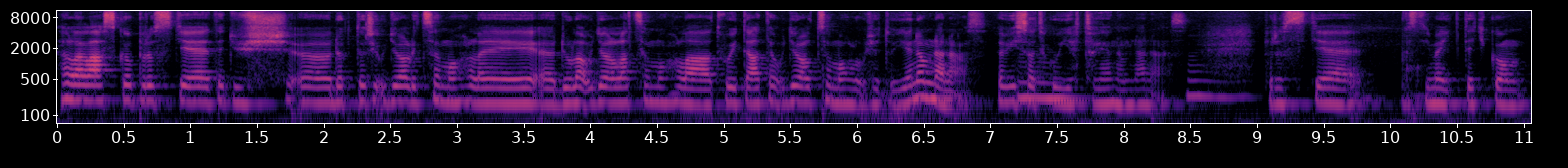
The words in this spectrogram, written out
hele lásko, prostě teď už uh, doktoři udělali, co mohli, uh, Dula udělala, co mohla, tvůj táta udělal, co mohl, už je to jenom na nás. Ve výsledku mm. je to jenom na nás. Mm. Prostě musíme jít teďkom,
